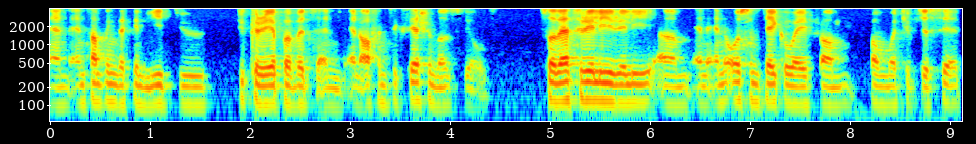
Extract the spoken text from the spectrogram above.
and and something that can lead to to career pivots and and often success in those fields. So that's really really um, an, an awesome takeaway from from what you've just said.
